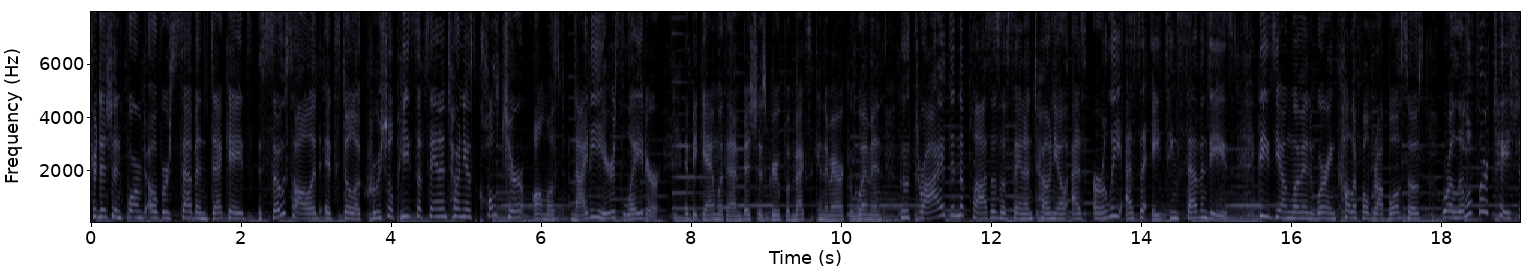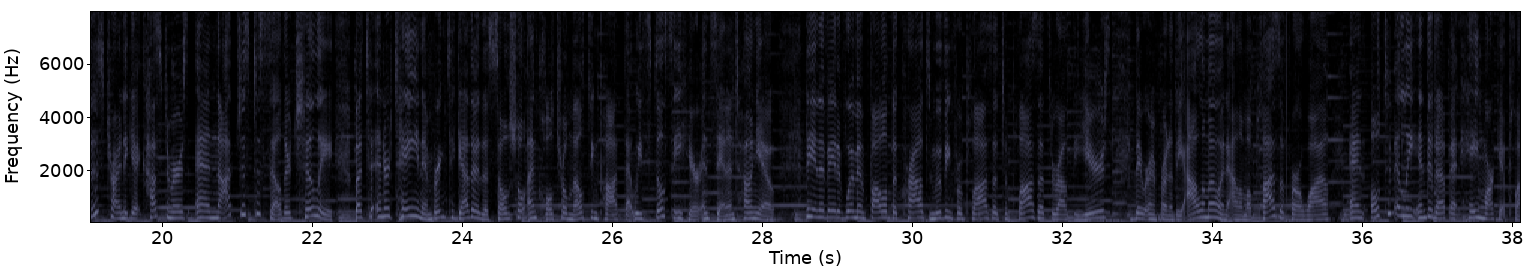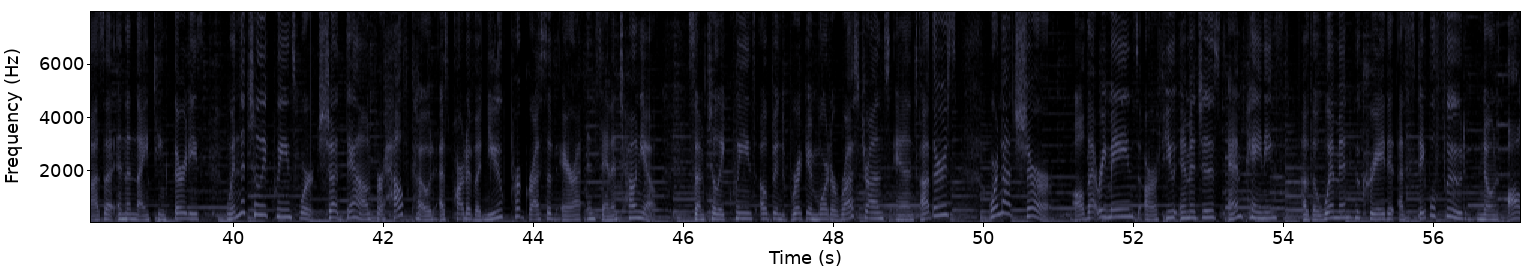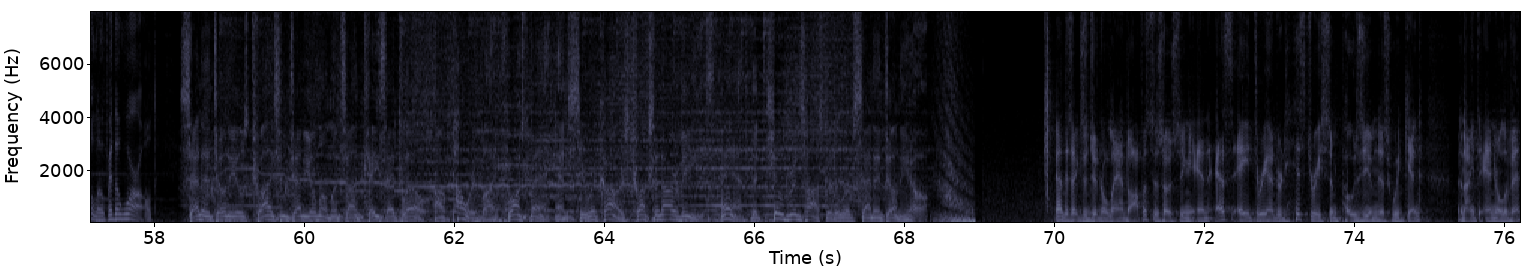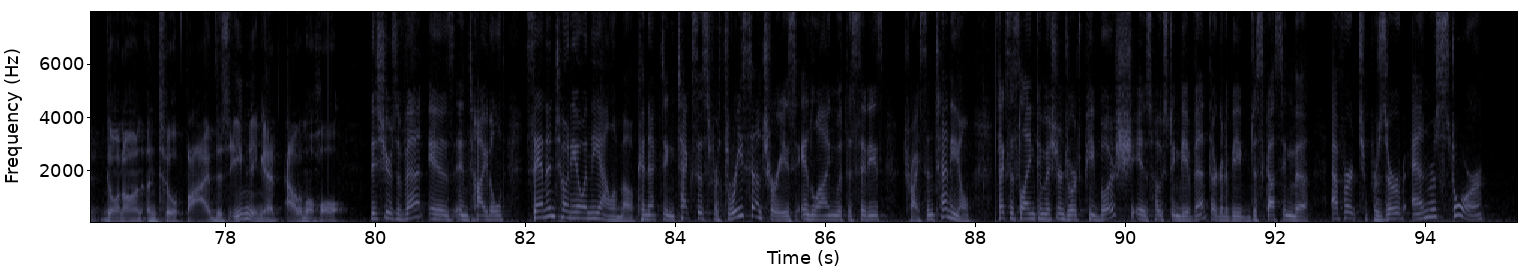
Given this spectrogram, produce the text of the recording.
Tradition formed over seven decades, so solid it's still a crucial piece of San Antonio's culture almost 90 years later. It began with an ambitious group of Mexican American women who thrived in the plazas of San Antonio as early as the 1870s. These young women wearing colorful rebozos were a little flirtatious, trying to get customers and not just to sell their chili, but to entertain and bring together the social and cultural melting pot that we still see here in San Antonio. The innovative women followed the crowds moving from plaza to plaza throughout the years. They were in front of the Alamo and Alamo Plaza for a while and ultimately ended up at Haymarket Plaza in the 1930s when the Chili Queens were shut down for health code as part of a new progressive era in San Antonio. Some Chili Queens opened brick and mortar restaurants and others, we're not sure. All that remains are a few images and paintings of the women who created a staple food known all over the world. San Antonio's tricentennial moments on KSAT 12 are powered by Frost Bank and Sierra Cars, Trucks, and RVs, and the Children's Hospital of San Antonio. And the Texas General Land Office is hosting an SA 300 History Symposium this weekend. The ninth annual event going on until 5 this evening at Alamo Hall. This year's event is entitled San Antonio and the Alamo, connecting Texas for three centuries in line with the city's tricentennial. Texas Land Commissioner George P. Bush is hosting the event. They're going to be discussing the effort to preserve and restore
